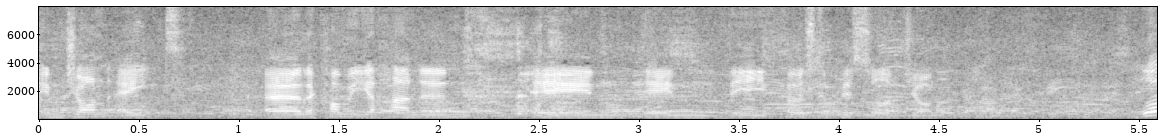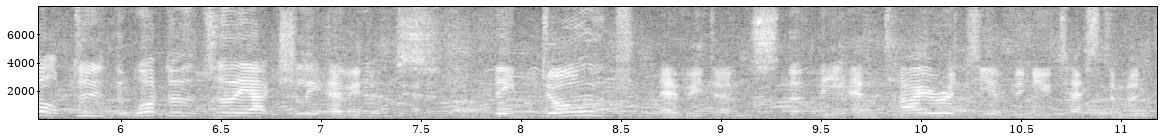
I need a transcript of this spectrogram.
in John 8, uh, the Comma Johanneum in, in the first epistle of John, what do, what do they actually evidence? They don't evidence that the entirety of the New Testament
